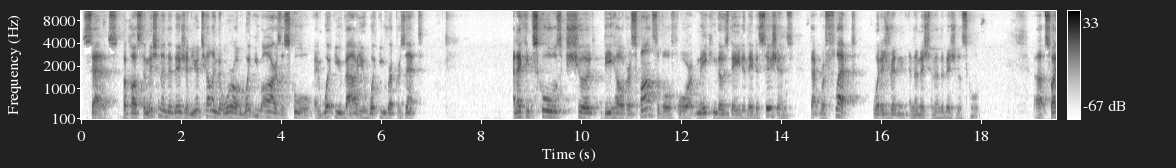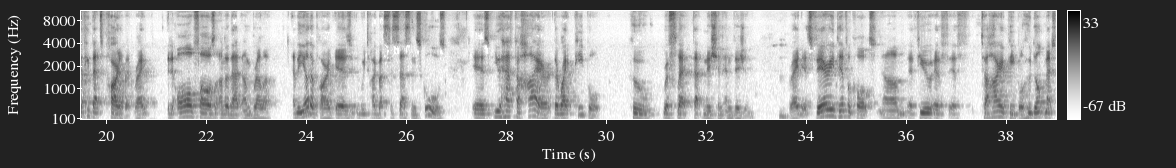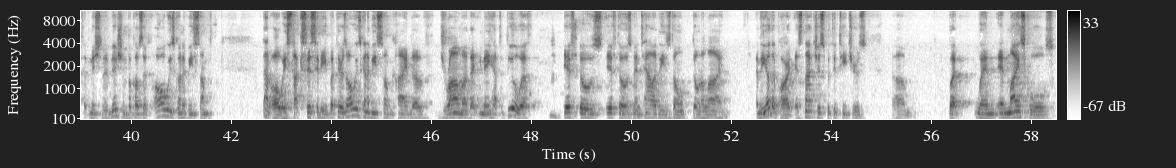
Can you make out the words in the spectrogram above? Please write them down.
says. Because the mission and the vision, you're telling the world what you are as a school and what you value, what you represent. And I think schools should be held responsible for making those day to day decisions that reflect what is written in the mission and the vision of school. Uh, so I think that's part of it, right? It all falls under that umbrella. And the other part is we talk about success in schools is you have to hire the right people who reflect that mission and vision hmm. right it's very difficult um, if you if if to hire people who don't match that mission and vision because there's always going to be some not always toxicity but there's always going to be some kind of drama that you may have to deal with hmm. if those if those mentalities don't don't align and the other part, it's not just with the teachers, um, but when in my schools,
